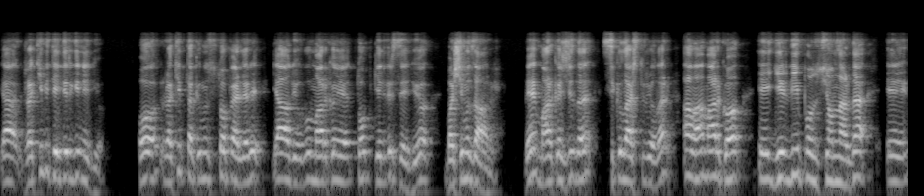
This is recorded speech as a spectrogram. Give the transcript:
ya rakibi tedirgin ediyor. O rakip takımın stoperleri ya diyor bu markaya top gelirse diyor başımız ağrır. Ve markacı da sıkılaştırıyorlar. Ama Marco e, girdiği pozisyonlarda e,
